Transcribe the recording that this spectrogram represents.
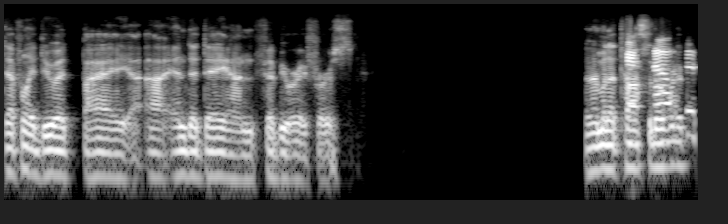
definitely do it by uh, end of day on February 1st. And I'm going to toss it over to, just-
